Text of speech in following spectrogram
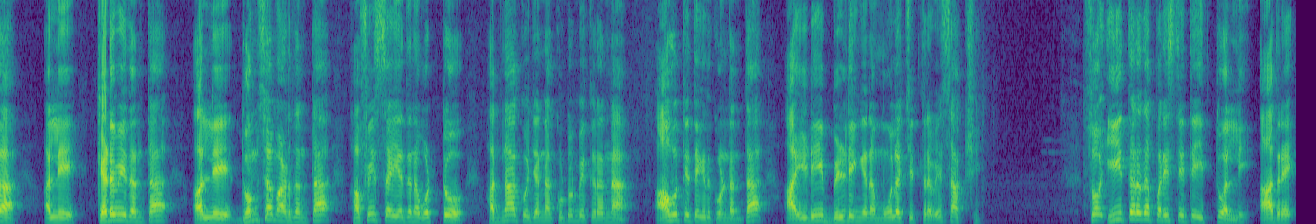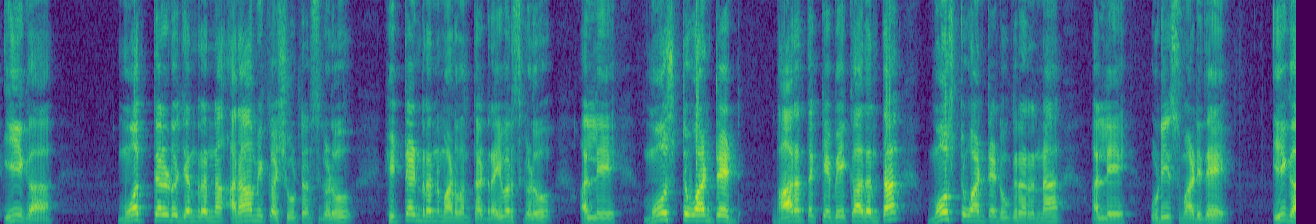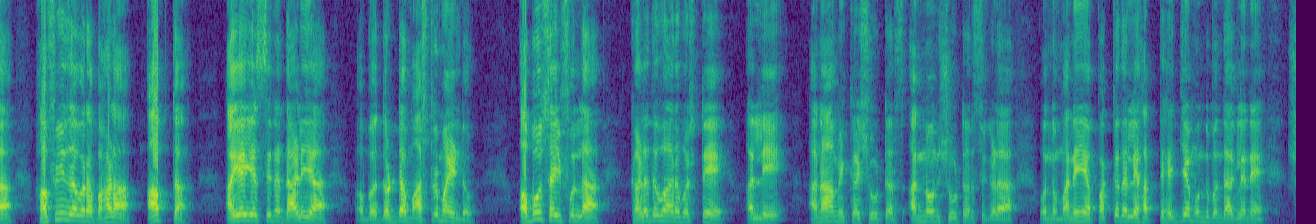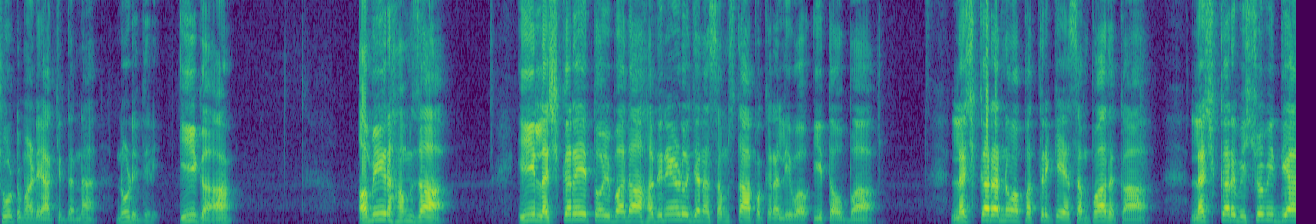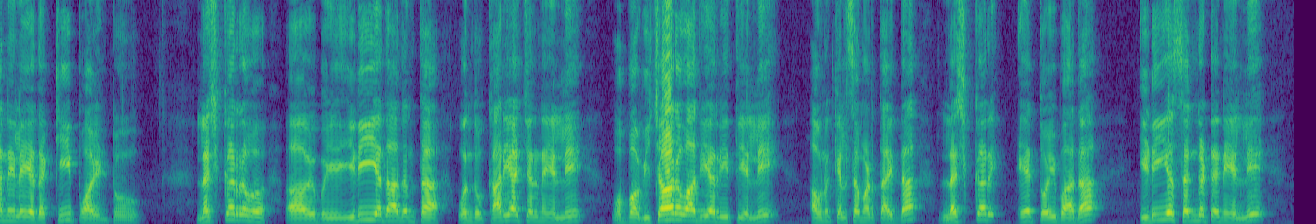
ಅಲ್ಲಿ ಕೆಡವಿದಂಥ, ಅಲ್ಲಿ ಧ್ವಂಸ ಮಾಡಿದಂಥ ಹಫೀಜ್ ಸೈಯದನ ಒಟ್ಟು ಹದಿನಾಲ್ಕು ಜನ ಕುಟುಂಬಿಕರನ್ನು ಆಹುತಿ ತೆಗೆದುಕೊಂಡಂಥ ಆ ಇಡೀ ಬಿಲ್ಡಿಂಗಿನ ಮೂಲ ಚಿತ್ರವೇ ಸಾಕ್ಷಿ. ಸೊ ಈ ಥರದ ಪರಿಸ್ಥಿತಿ ಇತ್ತು ಅಲ್ಲಿ. ಆದರೆ ಈಗ ಮೂವತ್ತೆರಡು ಜನರನ್ನು ಅನಾಮಿಕ ಶೂಟರ್ಸ್ಗಳು ಹಿಟ್ ಆ್ಯಂಡ್ ರನ್ ಮಾಡುವಂಥ ಡ್ರೈವರ್ಸ್ಗಳು ಅಲ್ಲಿ ಮೋಸ್ಟ್ ವಾಂಟೆಡ್ ಭಾರತಕ್ಕೆ ಬೇಕಾದಂಥ ಮೋಸ್ಟ್ ವಾಂಟೆಡ್ ಉಗ್ರರನ್ನು ಅಲ್ಲಿ ಉಡೀಸ್ ಮಾಡಿದೆ. ಈಗ ಹಫೀಜ್ ಅವರ ಬಹಳ ಆಪ್ತ ಐ ಐ ಎಸ್ಸಿನ ದಾಳಿಯ ದೊಡ್ಡ ಮಾಸ್ಟರ್ ಮೈಂಡು ಅಬು ಸೈಫುಲ್ಲಾ ಕಳೆದ ವಾರವಷ್ಟೇ ಅಲ್ಲಿ ಅನಾಮಿಕ ಶೂಟರ್ಸ್ ಅನ್ನೋನ್ ಶೂಟರ್ಸ್ಗಳ ಒಂದು ಮನೆಯ ಪಕ್ಕದಲ್ಲೇ ಹತ್ತು ಹೆಜ್ಜೆ ಮುಂದೆ ಬಂದಾಗಲೇ ಶೂಟ್ ಮಾಡಿ ಹಾಕಿದ್ದನ್ನು ನೋಡಿದ್ದೀರಿ. ಈಗ ಅಮೀರ್ ಹಮ್ಜಾ, ಈ ಲಷ್ಕರೆ ತೊಯ್ಬಾದ ಹದಿನೇಳು ಜನ ಸಂಸ್ಥಾಪಕರಲ್ಲಿ ಇವ, ಈತ ಒಬ್ಬ. ಲಷ್ಕರ್ ಅನ್ನುವ ಪತ್ರಿಕೆಯ ಸಂಪಾದಕ, ಲಷ್ಕರ್ ವಿಶ್ವವಿದ್ಯಾನಿಲಯದ ಕೀ ಪಾಯಿಂಟು. ಲಷ್ಕರ್ ಇಡೀಯದಾದಂಥ ಒಂದು ಕಾರ್ಯಾಚರಣೆಯಲ್ಲಿ ಒಬ್ಬ ವಿಚಾರವಾದಿಯ ರೀತಿಯಲ್ಲಿ ಅವನು ಕೆಲಸ ಮಾಡ್ತಾ ಇದ್ದ ಲಷ್ಕರ್ ಎ ತೊಯ್ಬಾದ ಇಡೀ ಸಂಘಟನೆಯಲ್ಲಿ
